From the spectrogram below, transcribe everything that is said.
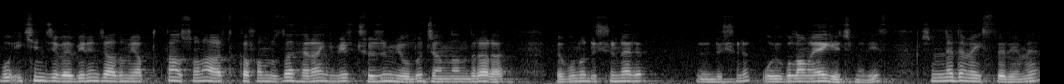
Bu ikinci ve birinci adımı yaptıktan sonra artık kafamızda herhangi bir çözüm yolu canlandırarak ve bunu düşünerek düşünüp uygulamaya geçmeliyiz. Şimdi ne demek istediğimi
